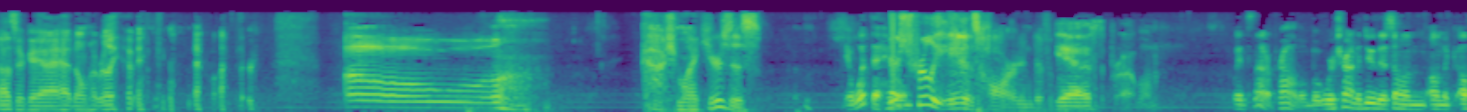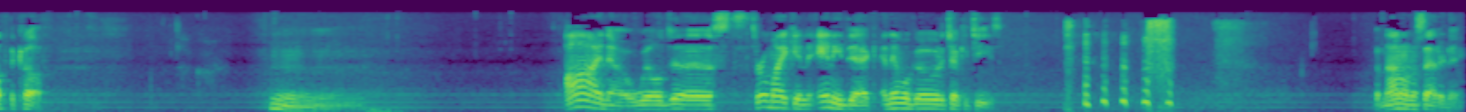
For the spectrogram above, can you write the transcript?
That's okay. I don't really have anything right now either. Oh, gosh, Mike, yours is Yeah, what the hell? This truly is hard and difficult. Yeah, that's the problem. It's not a problem, but we're trying to do this on on the off the cuff. Hmm. I know. We'll just throw Mike in any deck, and then we'll go to Chuck E. Cheese. but not on a Saturday.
